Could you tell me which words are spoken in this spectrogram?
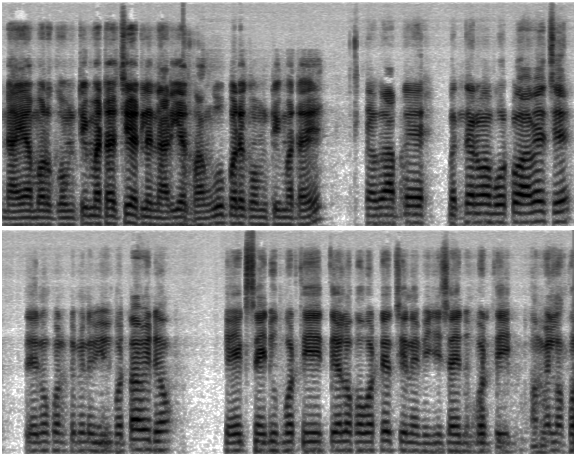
નાયા અહીંયા ગોમટી માતા છે એટલે નાળિયેર ભાંગવું પડે ગોમતી માતાએ તો હવે આપણે બંદરમાં બોટો આવે છે. તેનું પણ તમને વ્યૂ બતાવી દઉં. એક સાઈડ ઉપરથી તે લોકો વટે છે ને બીજી સાઈડ ઉપરથી અમે લોકો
